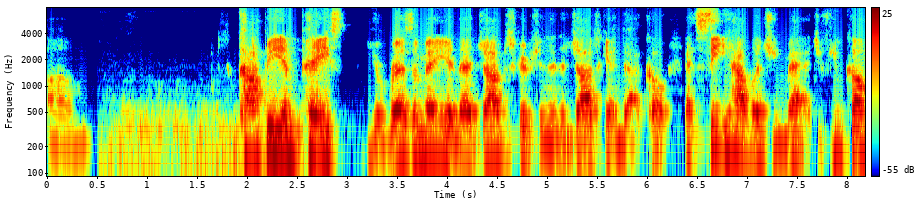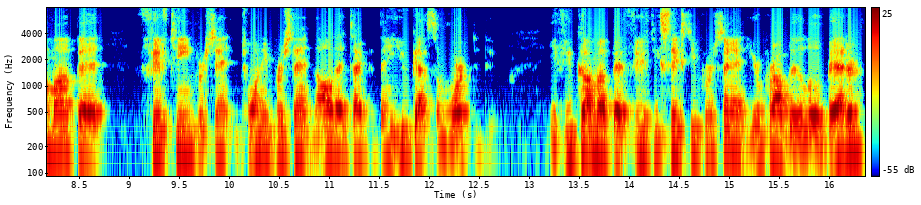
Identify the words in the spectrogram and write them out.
um, copy and paste your resume and that job description in the jobscan.co and see how much you match. If you come up at 15%, 20%, and all that type of thing, you've got some work to do. If you come up at 50, 60%, you're probably a little better.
